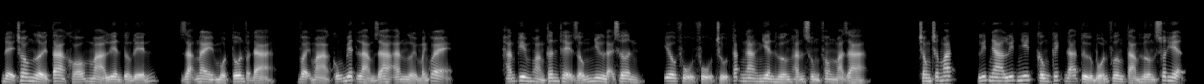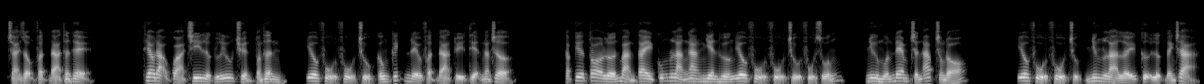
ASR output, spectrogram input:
Để cho người ta khó mà liên tưởng đến, dạng này một tôn phật đà, vậy mà cũng biết làm ra ăn người mánh khỏe hắn kim hoàng thân thể giống như đại sơn, yêu phủ phủ chủ tắc ngang nhiên hướng hắn xung phong mà ra. Trong trước mắt, lít nha lít nhít công kích đã từ bốn phương tám hướng xuất hiện, trải rộng phật đà thân thể. Theo đạo quả chi lực lưu chuyển toàn thân, yêu phủ phủ chủ công kích đều phật đà tùy tiện ngăn trở. Cặp kia to lớn bàn tay cũng là ngang nhiên hướng yêu phủ phủ chủ phủ xuống, như muốn đem chấn áp trong đó. Yêu phủ phủ chủ nhưng là lấy cự lực đánh trả,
